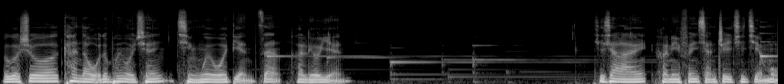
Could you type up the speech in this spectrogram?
如果说看到我的朋友圈，请为我点赞和留言。接下来和你分享这期节目。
